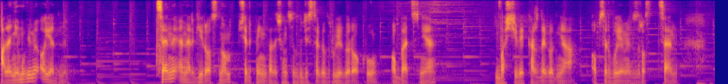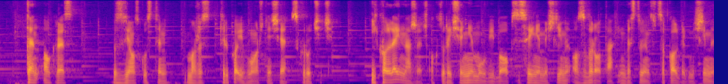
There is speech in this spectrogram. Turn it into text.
Ale nie mówimy o jednym. Ceny energii rosną. Sierpień 2022 roku obecnie, właściwie każdego dnia obserwujemy wzrost cen. Ten okres w związku z tym może tylko i wyłącznie się skrócić. I kolejna rzecz, o której się nie mówi, bo obsesyjnie myślimy o zwrotach, inwestując w cokolwiek, myślimy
